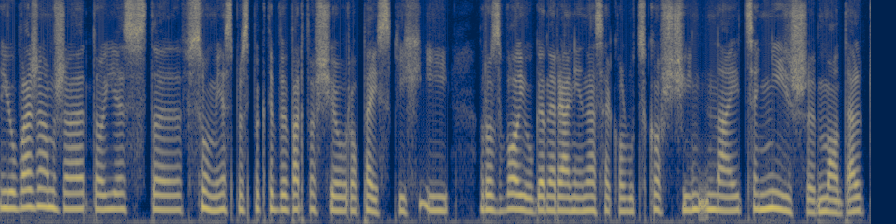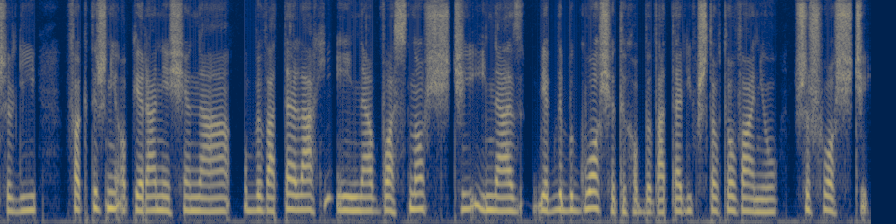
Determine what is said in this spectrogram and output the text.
I uważam, że to jest e, w sumie z perspektywy wartości europejskich i rozwoju generalnie nas jako ludzkości najcenniejszy model, czyli faktycznie opieranie się na obywatelach i na własności i na jak gdyby głosie tych obywateli w kształtowaniu przyszłości.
